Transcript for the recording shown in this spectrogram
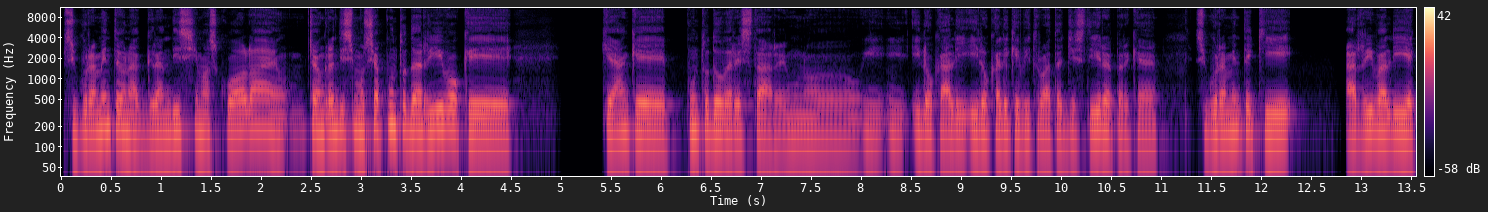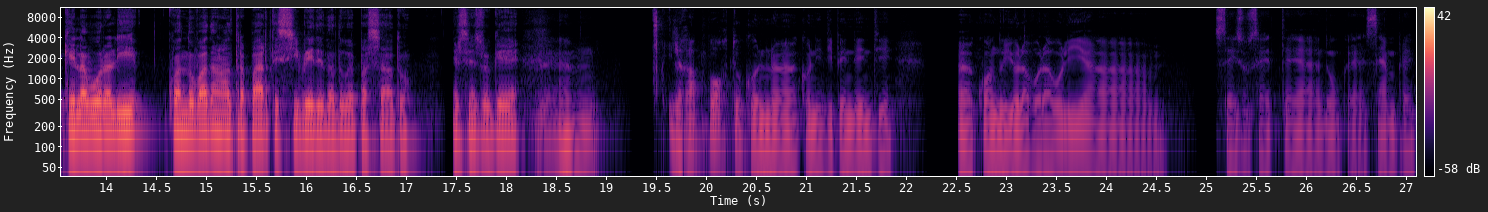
sicuramente è una grandissima scuola, è un- cioè un grandissimo sia punto d'arrivo che, che anche punto dove restare, uno- i, i- i locali, i locali che vi trovate a gestire, perché sicuramente chi arriva lì e che lavora lì, quando va da un'altra parte si vede da dove è passato, nel senso che Ehm, il rapporto con, con i dipendenti, eh, quando io lavoravo lì a 6 su 7, dunque sempre,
